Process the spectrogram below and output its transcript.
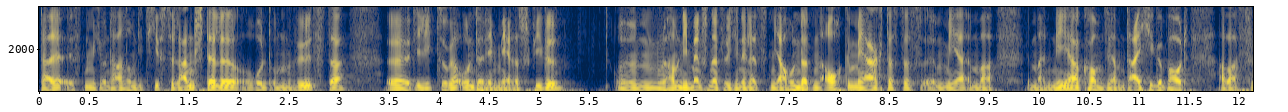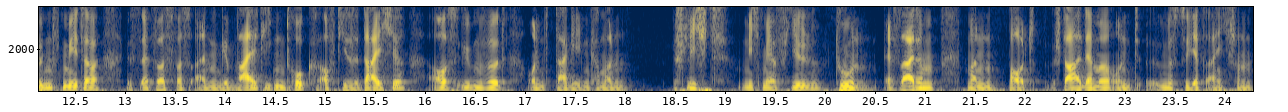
Da ist nämlich unter anderem die tiefste Landstelle rund um Wilster. Äh, die liegt sogar unter dem Meeresspiegel. Ähm, nun haben die Menschen natürlich in den letzten Jahrhunderten auch gemerkt, dass das äh, Meer immer, immer näher kommt. Sie haben Deiche gebaut, aber fünf Meter ist etwas, was einen gewaltigen Druck auf diese Deiche ausüben wird und dagegen kann man schlicht nicht mehr viel tun. Es sei denn, man baut Stahldämme und müsste jetzt eigentlich schon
